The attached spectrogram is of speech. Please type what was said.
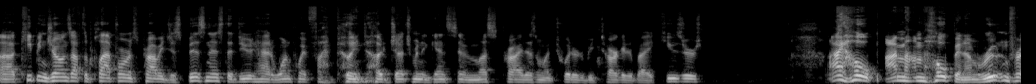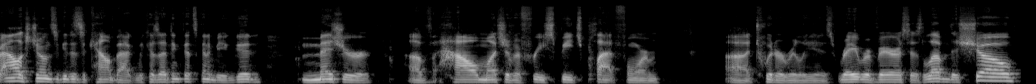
Uh, keeping Jones off the platform is probably just business. The dude had $1.5 billion judgment against him and Musk probably doesn't want Twitter to be targeted by accusers. I hope, I'm, I'm hoping, I'm rooting for Alex Jones to get his account back because I think that's going to be a good measure of how much of a free speech platform uh, Twitter really is. Ray Rivera says, Love this show.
